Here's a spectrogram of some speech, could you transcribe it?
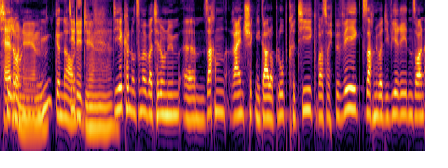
Telonym. Genau. Dü-dü-düm. Die ihr könnt uns immer über Telonym ähm, Sachen reinschicken, egal ob Lob, Kritik, was euch bewegt, Sachen, über die wir reden sollen.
